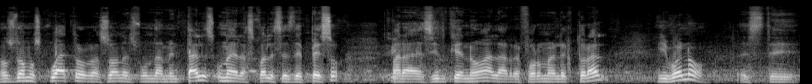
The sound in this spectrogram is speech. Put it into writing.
Nosotros damos cuatro razones fundamentales, una de las cuales es de peso, para decir que no a la reforma electoral. Y bueno, este,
